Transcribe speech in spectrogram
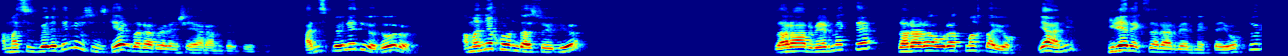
Ama siz böyle demiyorsunuz ki her zarar veren şey haramdır diyorsunuz. Hadis böyle diyor doğru. Ama ne konuda söylüyor? Zarar vermek de zarara uğratmak da yoktur. Yani bilerek zarar vermek de yoktur.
